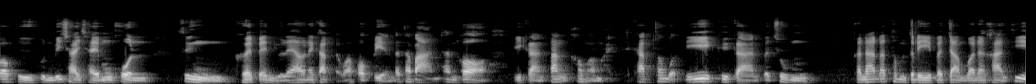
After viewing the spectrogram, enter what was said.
ก็คือคุณวิชัยชัยมงคล ซึ่งเคยเป็นอยู่แล้วนะครับ แต่ว่าพอเปลี่ยนรัฐบาลท่านก็มีการตั้งเข้ามาใหม่นะครับ ทั้งหมดนี้คือการประชุมคณะรัฐมนตรีประจำวันอังคารที่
